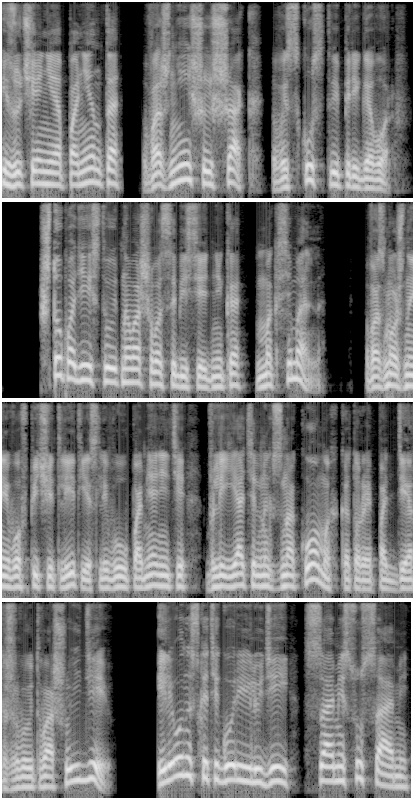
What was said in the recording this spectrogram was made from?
Изучение оппонента — важнейший шаг в искусстве переговоров. Что подействует на вашего собеседника максимально? Возможно, его впечатлит, если вы упомянете влиятельных знакомых, которые поддерживают вашу идею. Или он из категории людей «сами с усами»,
